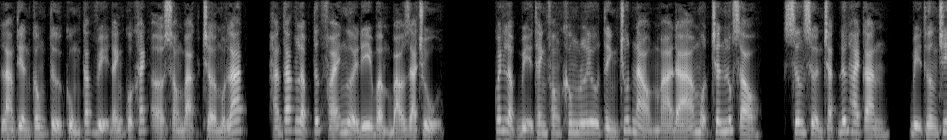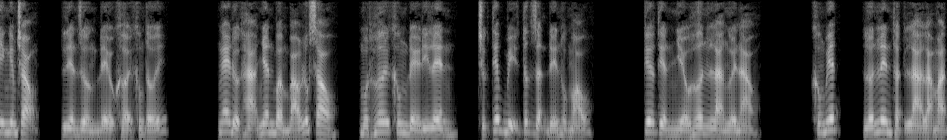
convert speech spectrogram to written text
làm tiền công tử cùng các vị đánh cuộc khách ở sòng bạc chờ một lát, hắn tác lập tức phái người đi bẩm báo gia chủ. Quách lập bị thanh phong không lưu tình chút nào mà đá một chân lúc sau, xương sườn chặt đứt hai căn, bị thương chi nghiêm trọng, liền giường đều khởi không tới. Nghe được hạ nhân bẩm báo lúc sau, một hơi không để đi lên, trực tiếp bị tức giận đến hộc máu. Kia tiền nhiều hơn là người nào? Không biết, lớn lên thật là lạ mặt,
